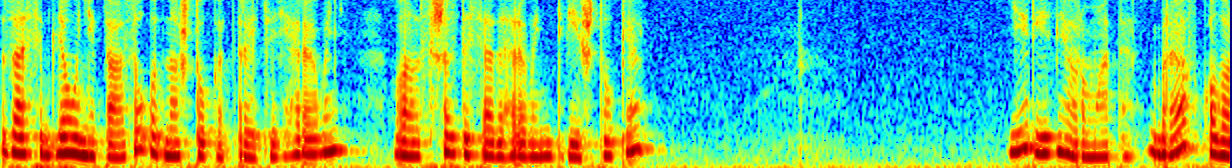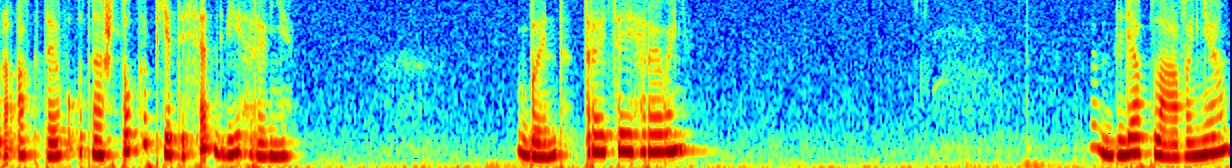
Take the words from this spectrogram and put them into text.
Засіб для унітазу 1 штука 30 гривень. Валс 60 гривень 2 штуки. Є різні аромати. Брев Color Active 1 штука 52 гривні. Бинт 30 гривень. Для плавання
